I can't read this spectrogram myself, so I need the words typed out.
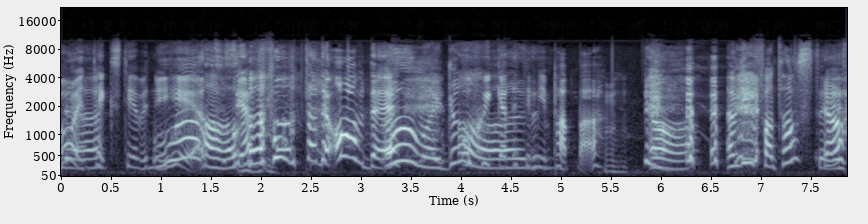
Är var det? en text-tv-nyhet. Wow. Så jag fotade av det Oh och skickade till min pappa. Ja, Ja, men det är fantastiskt. Ja.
